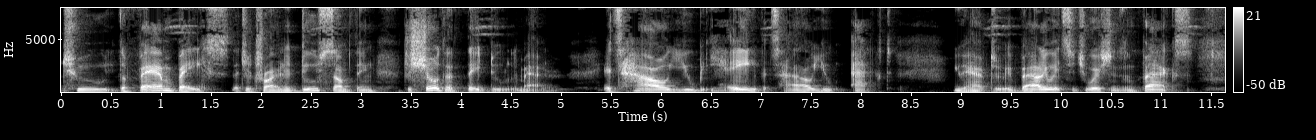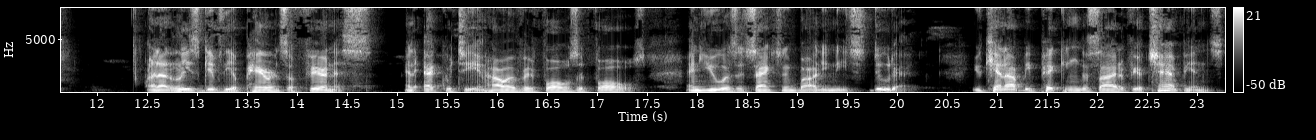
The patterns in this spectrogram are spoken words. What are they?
to the fan base that you're trying to do something to show that they do matter. It's how you behave. It's how you act. You have to evaluate situations and facts and at least give the appearance of fairness and equity and however it falls, it falls. And you as a sanctioning body needs to do that. You cannot be picking the side of your champions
